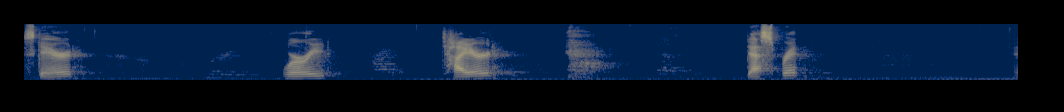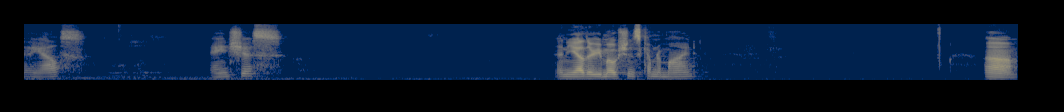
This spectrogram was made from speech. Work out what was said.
Scared? Worried? Tired? Desperate? Anything else? Anxious? Any other emotions come to mind? Um,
